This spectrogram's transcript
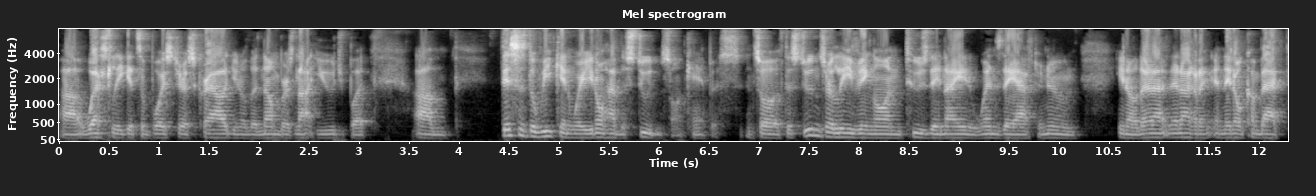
Uh, Wesley gets a boisterous crowd. You know, the number's not huge, but um, this is the weekend where you don't have the students on campus. And so if the students are leaving on Tuesday night or Wednesday afternoon, you know, they're not they're not gonna and they don't come back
